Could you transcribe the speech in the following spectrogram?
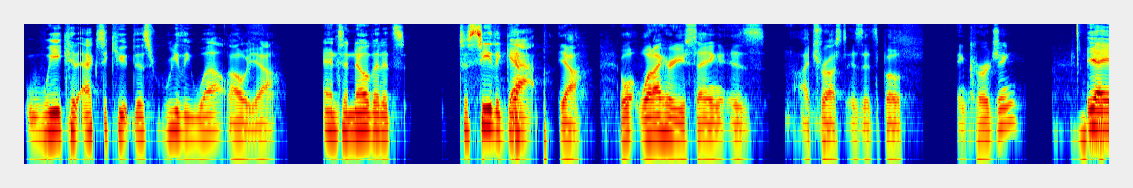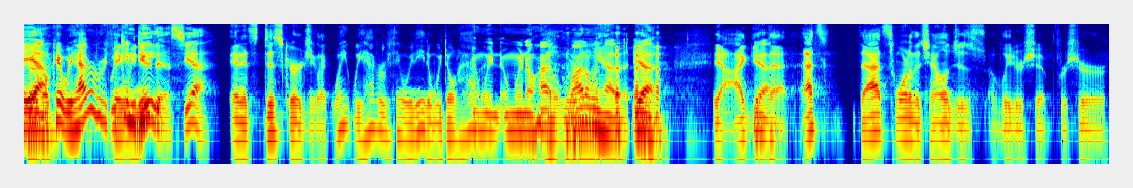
we could execute this really well Oh yeah, and to know that it's to see the gap yeah. What, what I hear you saying is, I trust, is it's both encouraging. Yeah yeah, because, yeah. Okay, we have everything we can we do need, this yeah and it's discouraging. Like, wait, we have everything we need, and we don't have and it. we, and we don't have No, why don't we have it yeah Yeah, I get Yeah. that. That's that's one of the challenges of leadership for sure.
